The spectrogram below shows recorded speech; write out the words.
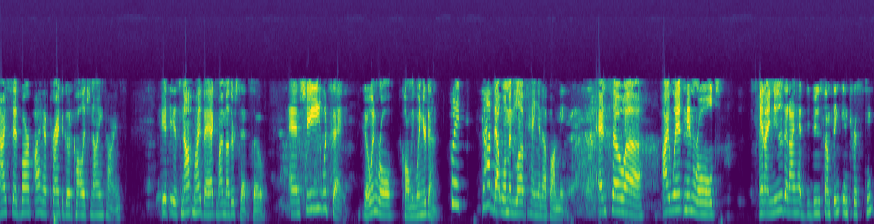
I said, Barb, I have tried to go to college nine times. It is not my bag. My mother said so. And she would say, go enroll. Call me when you're done. Click. God, that woman loved hanging up on me. And so, uh, I went and enrolled and I knew that I had to do something interesting,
